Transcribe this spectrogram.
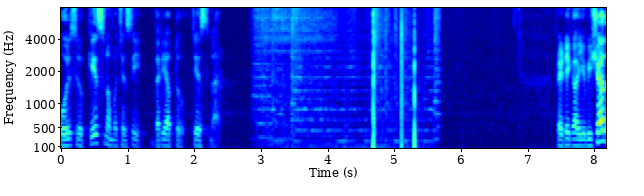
పోలీసులు కేసు నమోదు చేసి దర్యాప్తు చేస్తున్నారు. రైట్గా ఈ విషాద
